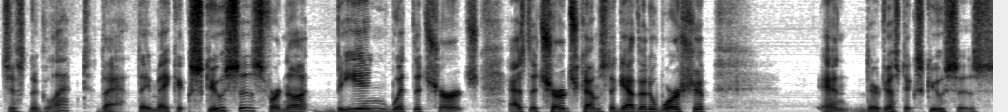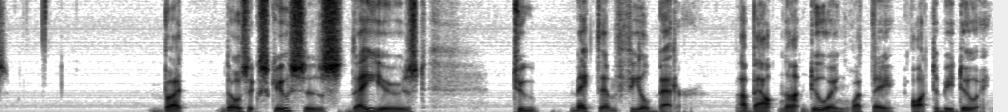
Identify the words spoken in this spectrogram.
just neglect that. They make excuses for not being with the church as the church comes together to worship, and they're just excuses. But those excuses they used to make them feel better about not doing what they ought to be doing.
